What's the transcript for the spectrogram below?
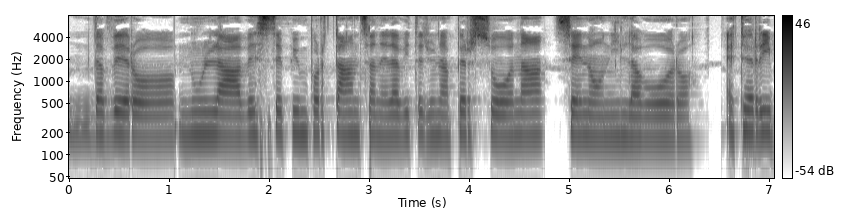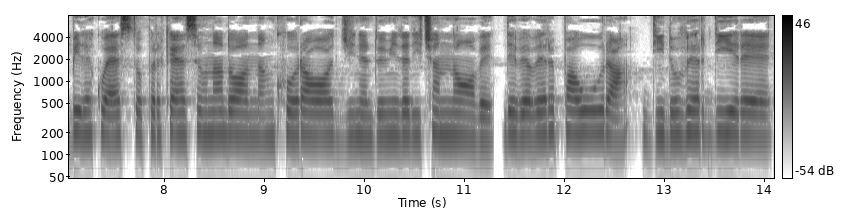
mm, davvero nulla avesse più importanza nella vita di una persona se non il lavoro. È terribile questo perché se una donna ancora oggi nel 2019 deve avere paura di dover dire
